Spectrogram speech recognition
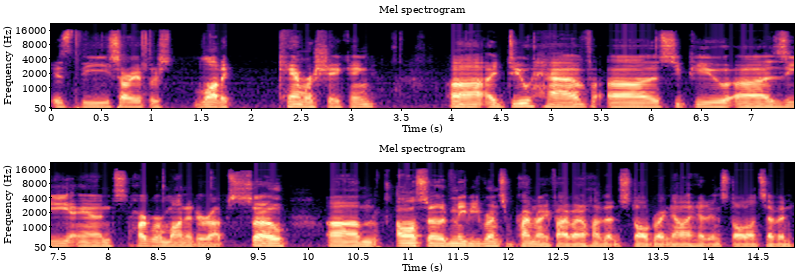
is the... Sorry if there's a lot of camera shaking. Uh, I do have uh, CPU uh, Z and hardware monitor up. So, um, also maybe run some Prime 95. I don't have that installed right now. I had it installed on 7.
